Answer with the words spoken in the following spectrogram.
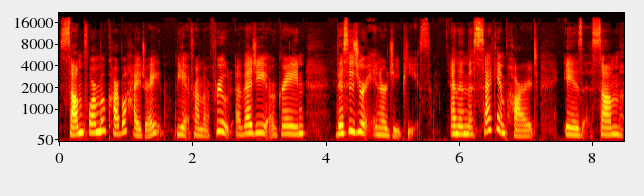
some form of carbohydrate, be it from a fruit, a veggie, or grain. This is your energy piece. And then the second part is some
